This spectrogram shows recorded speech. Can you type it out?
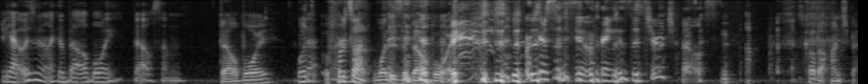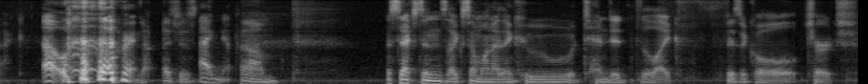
Yeah, it wasn't it like a bellboy? Bell something. Bellboy. What? Be- first on, what is a bellboy? The person who rings the church bells. it's called a hunchback. Oh, right. No, it's just I know. um, sexton's like someone I think who tended the like physical church,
